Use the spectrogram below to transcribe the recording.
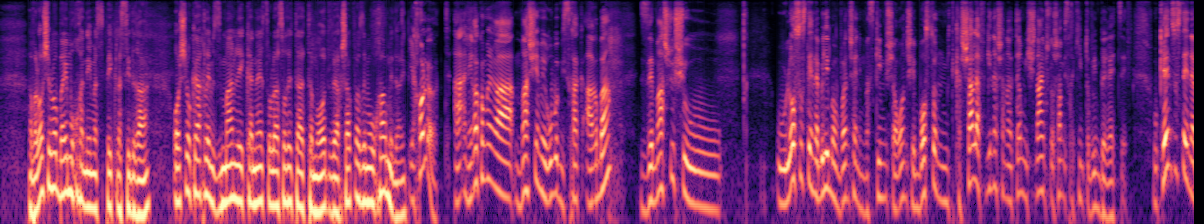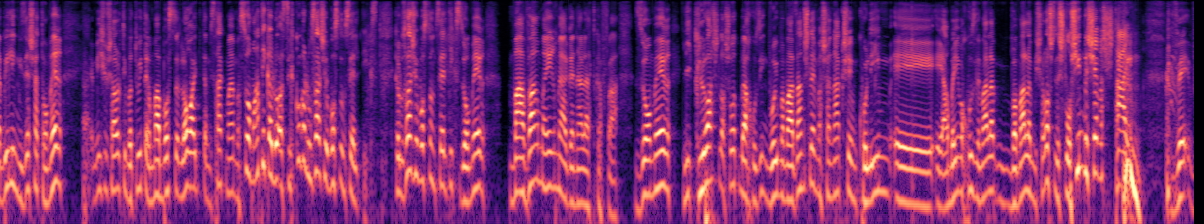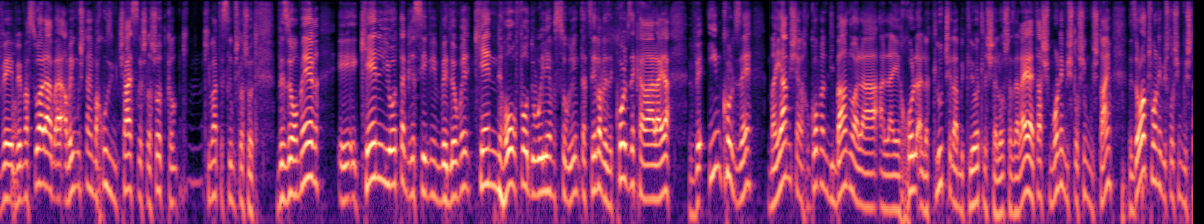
אבל או שהם לא באים מוכנים מספיק לסדרה, או שלוקח להם זמן להיכנס או לעשות את ההתאמות, ועכשיו כבר זה מאוחר מדי. יכול להיות. אה, אני רק אומר, מה שהם הראו במשחק 4, זה משהו שהוא... הוא לא sustainable במובן שאני מסכים עם שרון, שבוסטון מתקשה להפגין השנה יותר משניים, שלושה משחקים טובים ברצף. הוא כן sustainable מזה שאתה אומר, מישהו שאל אותי בטוויטר מה בוסטון, לא ראיתי את המשחק, מה הם עשו, אמרתי, שיחקו כדורסל של בוסטון סלטיקס. כדורסל של בוסטון סלטיקס זה אומר מעבר מהיר מהגנה להתקפה. זה אומר לקלוע שלשות באחוזים גבוהים. המאזן שלהם השנה כשהם קולעים אה, אה, 40 אחוז למעלה, ומעלה משלוש, זה 37-2. ו- ו- והם עשו על 42 אחוז עם 19 שלשות, כמעט 20 שלשות. וזה אומר אה, כן להיות אגרסיביים, וזה אומר כן הורפורד וויליאמס סוגרים את הצבע, וכל זה קרה הלילה. ועם כל זה, מיאמי, שאנחנו כל הזמן דיברנו על, ה- על היכול, על התלות שלה בקליעות לשלוש, אז הלילה הייתה 8 מ-32, וזה לא רק 8 מ-32,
